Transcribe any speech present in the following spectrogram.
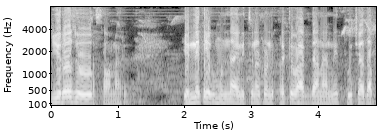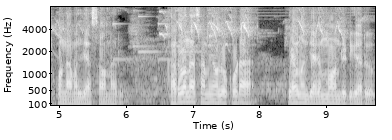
ఈరోజు వస్తూ ఉన్నారు. ఎన్నికలకు ముందు ఆయన ఇచ్చినటువంటి ప్రతి వాగ్దానాన్ని తూచా తప్పకుండా అమలు చేస్తూ ఉన్నారు. కరోనా సమయంలో కూడా కేవలం జగన్మోహన్ రెడ్డి గారు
